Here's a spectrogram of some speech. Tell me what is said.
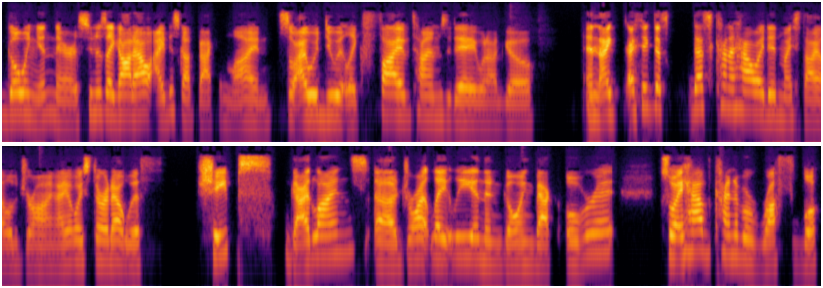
going in there. As soon as I got out, I just got back in line. So I would do it like five times a day when I'd go. And I, I think that's that's kind of how I did my style of drawing. I always start out with shapes, guidelines, uh, draw it lightly, and then going back over it. So I have kind of a rough look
